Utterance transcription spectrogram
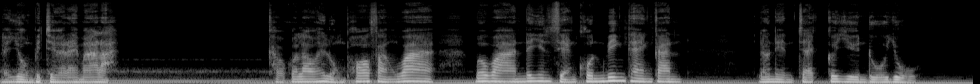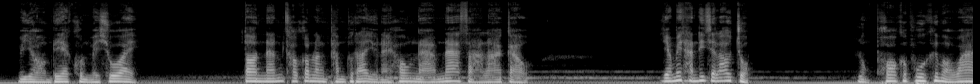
แล้วโยมไปเจออะไรมาล่ะ เขาก็เล่าให้หลวงพ่อฟังว่า เมื่อวานได้ยินเสียงคนวิ่งแทงกัน แล้วเนนแจ็คก็ยืนดูอยู่ ไม่ยอมเรียกคนมาช่วย ตอนนั้นเขากำลังทำธุระอยู่ในห้องน้ำหน้าศาลาเก่า ยังไม่ทันที่จะเล่าจบ หลวงพ่อก็พูดขึ้นมาว่า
